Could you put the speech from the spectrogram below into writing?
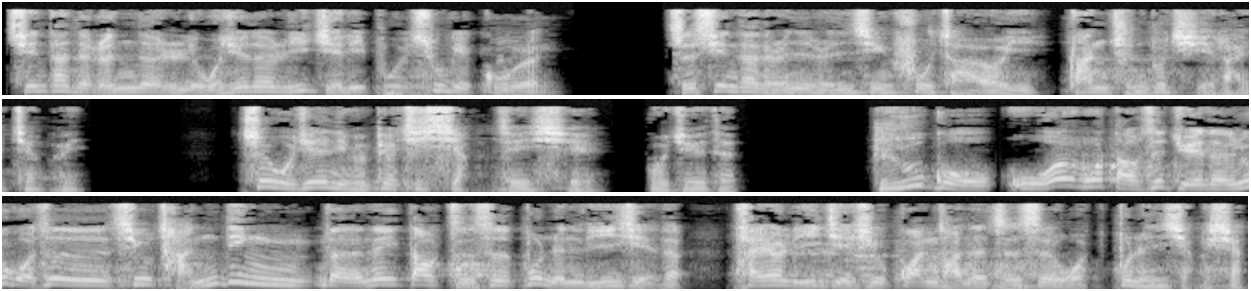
现在的人的我觉得理解力不会输给古人，只是现在的人的人性复杂而已，单纯不起来这样而已。所以我觉得你们不要去想这些，我觉得。如果我我倒是觉得，如果是修禅定的那道指示不能理解的，他要理解修观禅的指示，我不能想象。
